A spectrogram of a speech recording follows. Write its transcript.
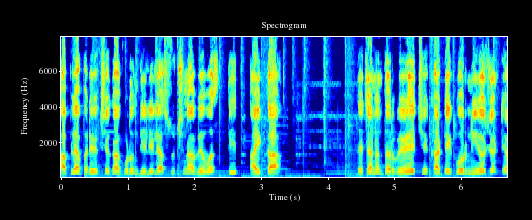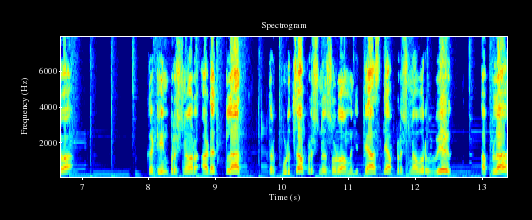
आपल्या पर्यवेक्षकाकडून दिलेल्या सूचना व्यवस्थित ऐका. त्याच्यानंतर वेळेचे काटेकोर नियोजन ठेवा. कठीण प्रश्नावर अडकलात तर पुढचा प्रश्न सोडवा. म्हणजे त्याच त्या प्रश्नावर वेळ आपला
